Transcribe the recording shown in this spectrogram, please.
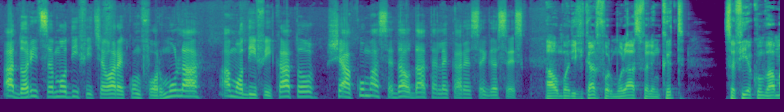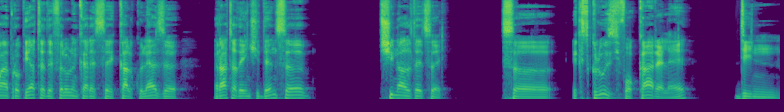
a dorit să modifice oarecum formula, a modificat-o și acum se dau datele care se găsesc. Au modificat formula astfel încât să fie cumva mai apropiată de felul în care se calculează rata de incidență și în alte țări. Să excluzi focarele din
